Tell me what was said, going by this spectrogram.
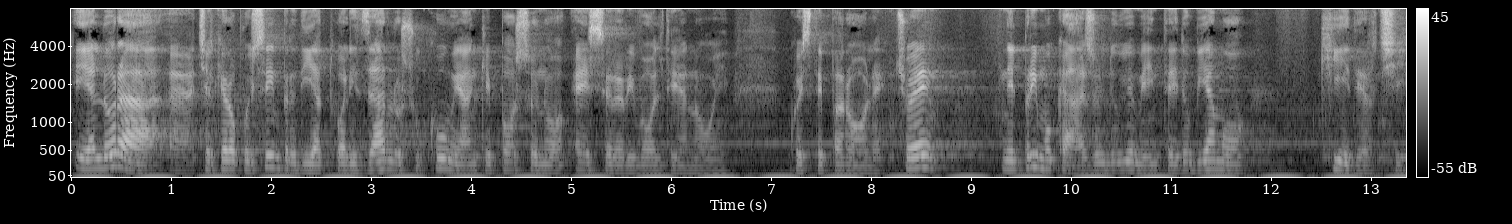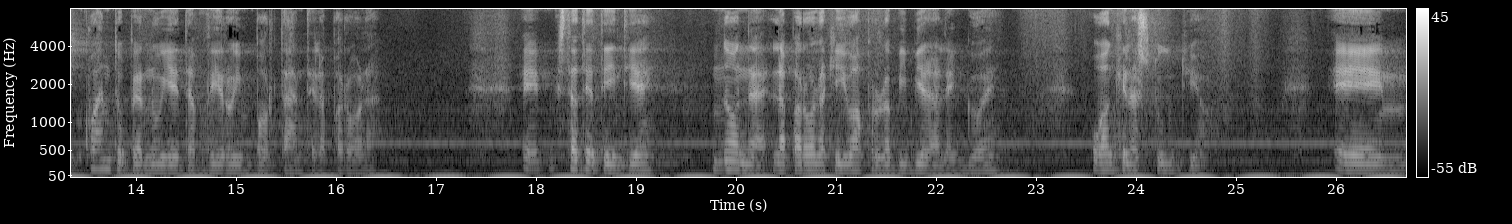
E allora eh, cercherò poi sempre di attualizzarlo su come anche possono essere rivolte a noi queste parole. Cioè, nel primo caso, indubbiamente, dobbiamo chiederci quanto per noi è davvero importante la parola. E state attenti, eh? non la parola che io apro la Bibbia e la leggo, eh? o anche la studio. E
